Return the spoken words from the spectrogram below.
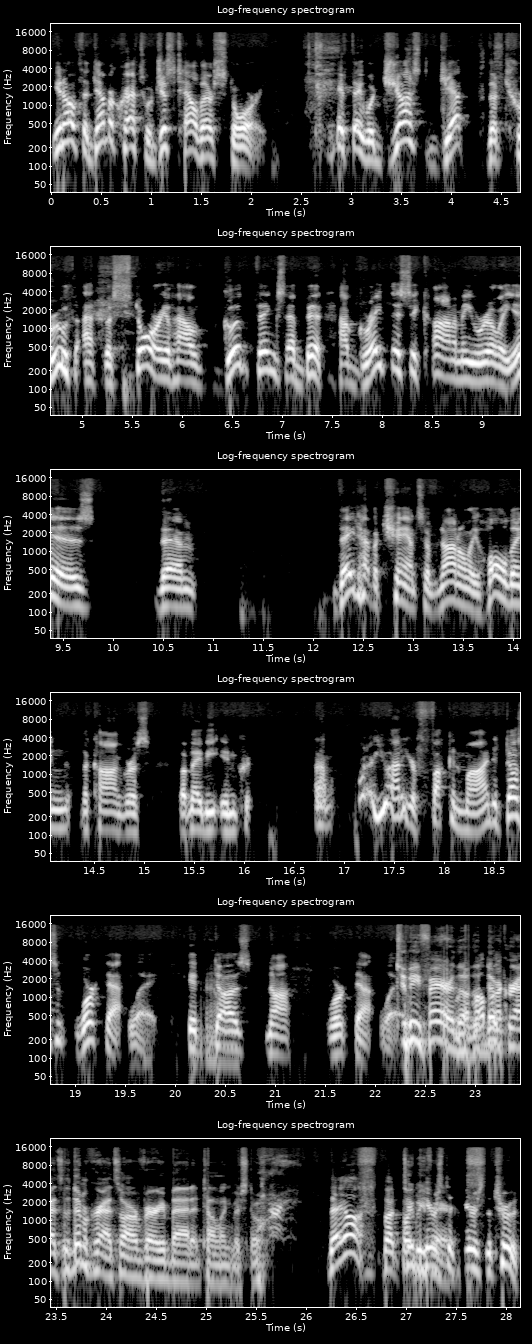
you know, if the Democrats would just tell their story, if they would just get the truth at the story of how good things have been, how great this economy really is, then they'd have a chance of not only holding the Congress, but maybe increase. Um, what are you out of your fucking mind? It doesn't work that way. It no. does not work that way. To be fair, though, the Democrats the Democrats are very bad at telling their story. They are, but, but here's the here's the truth:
